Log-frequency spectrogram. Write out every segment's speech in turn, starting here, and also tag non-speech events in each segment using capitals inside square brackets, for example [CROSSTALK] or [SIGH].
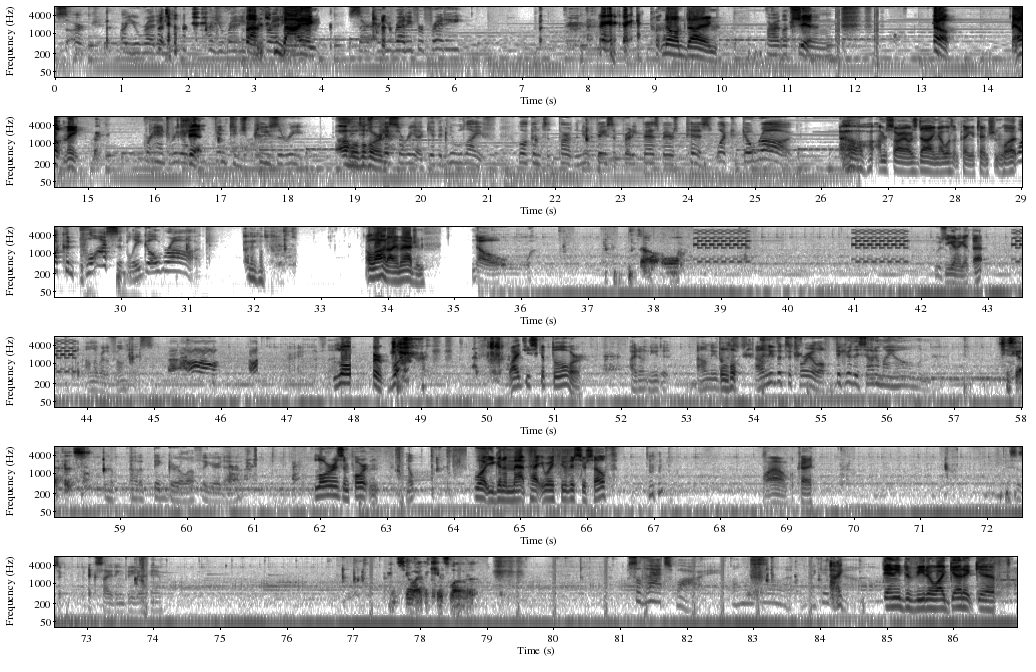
Sark, are you ready? [LAUGHS] Are you ready for I'm Freddy? dying. Sark, are you ready for Freddy? No, I'm dying. All right, let's Shit. begin. Help! Help me! Grand Rio Shit. Vintage Pizzeria. Oh Vintage lord. Pisseria given new life. Welcome to part of the new face of Freddy Fazbear's Piss. What could go wrong? Oh, I'm sorry. I was dying. I wasn't paying attention. What? What could possibly go wrong? A lot, I imagine. No. So, Who's You gonna get that? I don't know where the phone is. Uh, hello? All right, enough of that. Lore. What? [LAUGHS] Why'd you skip the lore? I don't need it. I don't need The the. I don't need the tutorial. I'll figure this out on my own. She's got this. I'm a, I'm a big girl. I'll figure it out. Lore is important. Nope. What? You gonna MatPat your way through this yourself? Mhm. Wow. Okay. This is an exciting video game. I can see why the kids love it. [LAUGHS] So that's why. Oh my god. I get it I- now. Danny DeVito, I get it. Gift.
